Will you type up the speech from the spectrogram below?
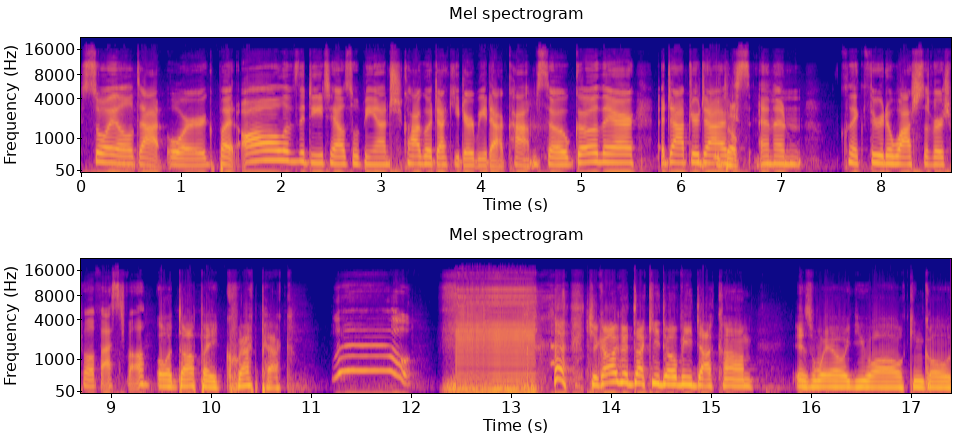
soil.org. But all of the details will be on chicagoduckyderby.com. So go there, adopt your ducks, and then click through to watch the virtual festival. Or adopt a crack pack? Woo! ChicagoDuckyDerby.com is where you all can go.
